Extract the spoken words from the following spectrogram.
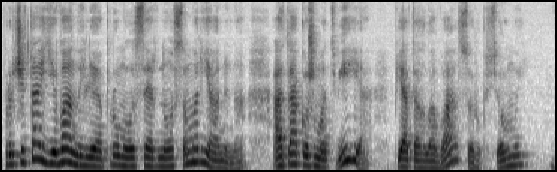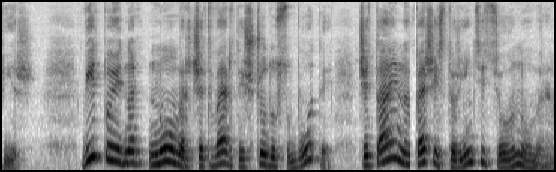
Прочитай Євангелія про милосердного самарянина, а також Матвія, 5 глава, 47 вірш. Відповідь на номер 4 щодо суботи читає на першій сторінці цього номера.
